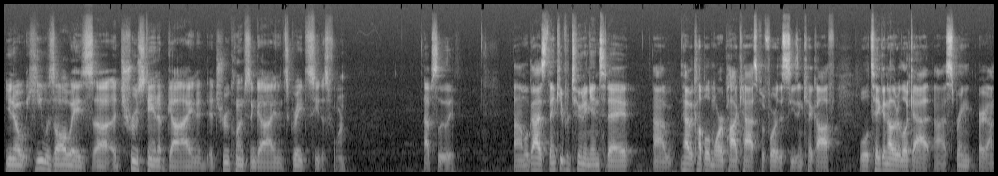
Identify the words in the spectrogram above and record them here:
you know, he was always uh, a true stand-up guy and a, a true Clemson guy, and it's great to see this for him. Absolutely. Um, well, guys, thank you for tuning in today. Uh, we have a couple more podcasts before the season kickoff. We'll take another look at uh, spring, or um,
